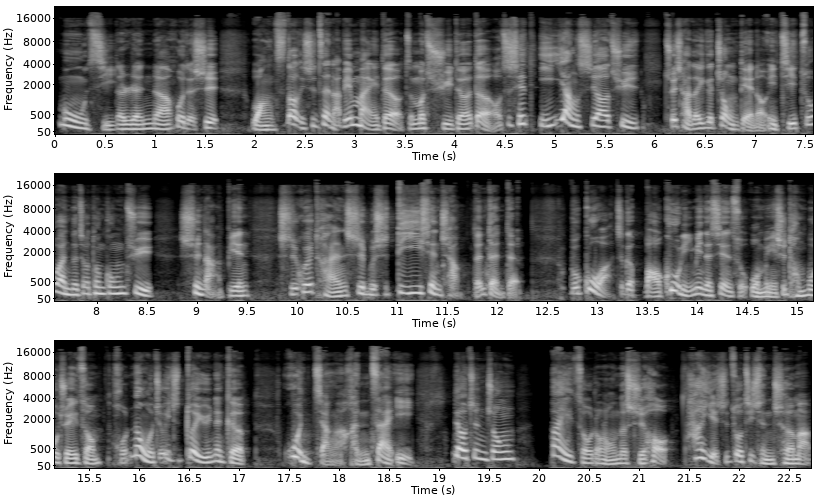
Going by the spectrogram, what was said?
目击的人啊，或者是网子到底是在哪边买的，怎么取得的哦，这些一样是要去追查的一个重点哦，以及作案的交通工具是哪边，石龟团是不是第一现场等等的。不过啊，这个宝库里面的线索我们也是同步追踪。那我就一直对于那个问讲啊很在意。廖振中带走龙龙的时候，他也是坐计程车嘛。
